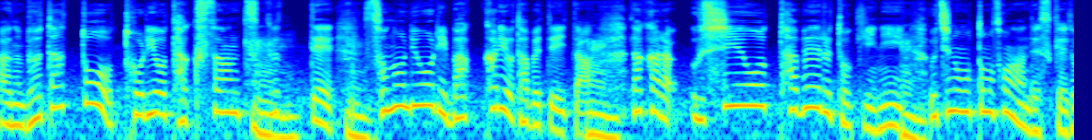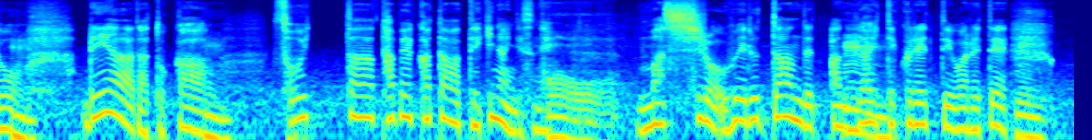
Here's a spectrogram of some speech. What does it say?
あの豚と鶏をたくさん作って、うん。うん。その料理ばっかりを食べていた、うん。だから牛を食べる時に、ううんちの夫もそうなんですけど、うん。レアだとか、うん。そういった食べ方はできないんですね。真っ白ウェルダンであのうん。焼いてくれって言われて、うん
